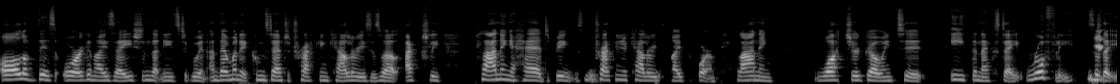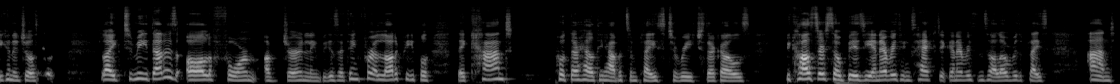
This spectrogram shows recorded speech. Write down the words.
All of this organization that needs to go in. And then when it comes down to tracking calories as well actually planning ahead being tracking your calories the night before and planning what you're going to eat the next day roughly so that you can adjust like to me that is all a form of journaling because i think for a lot of people they can't put their healthy habits in place to reach their goals because they're so busy and everything's hectic and everything's all over the place and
